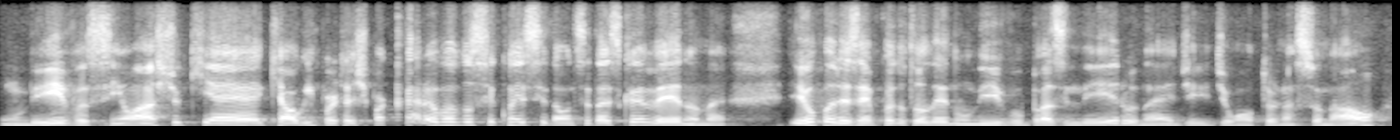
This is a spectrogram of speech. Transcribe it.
um livro, assim, eu acho que é, que é algo importante pra caramba você conhecer de onde você tá escrevendo, né? Eu, por exemplo, quando eu tô lendo um livro brasileiro, né, de, de um autor nacional,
